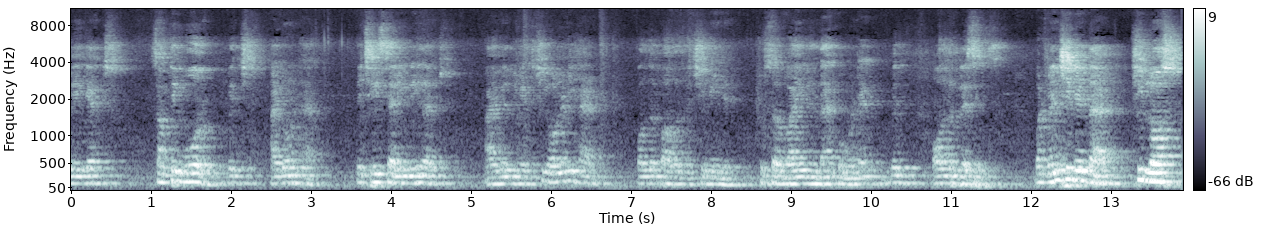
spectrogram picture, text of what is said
may get something more which I don't have, which he's telling me that I will be. able- She already had all the powers which she needed to survive in that moment and with all the blessings. But when she did that, she lost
